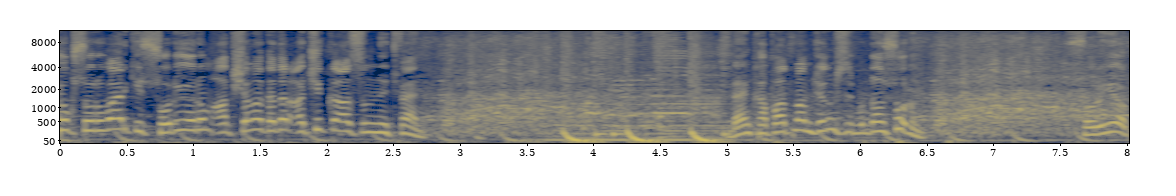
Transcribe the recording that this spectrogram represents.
Çok soru var ki soruyorum akşama kadar açık kalsın lütfen. Ben kapatmam canım siz buradan sorun. Sorun yok.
